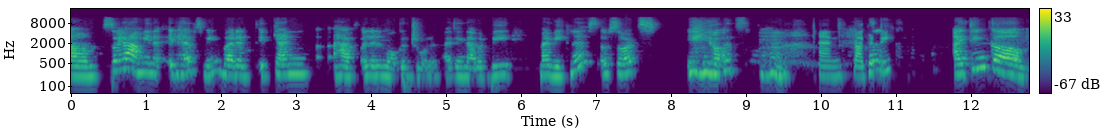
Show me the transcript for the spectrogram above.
Um so yeah i mean it helps me but it, it can have a little more control. I think that would be my weakness of sorts. Yours? Mm-hmm. and prakriti? Well, i think um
